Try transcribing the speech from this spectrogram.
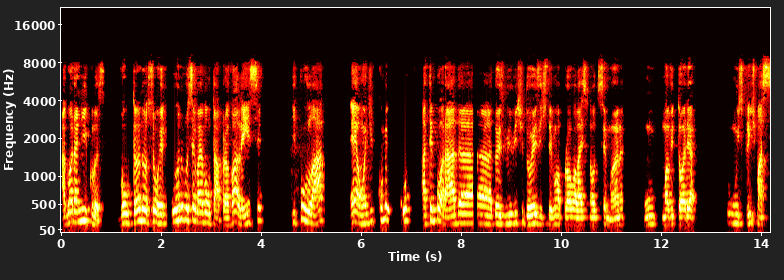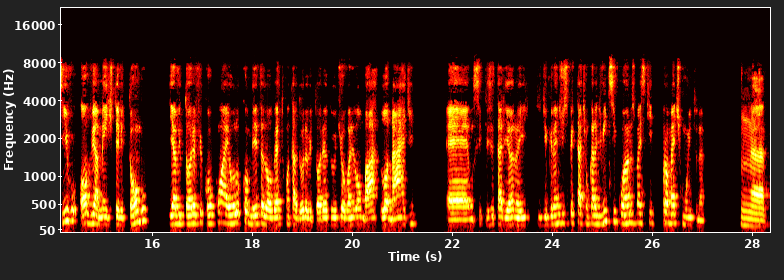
Agora, Nicolas, voltando ao seu retorno, você vai voltar para Valência e por lá é onde começou a temporada 2022. A gente teve uma prova lá esse final de semana, um, uma vitória, um sprint massivo. Obviamente teve tombo, e a vitória ficou com a Eolo Cometa do Alberto Contador, a vitória do Giovanni Lombard, Lonardi, é, um ciclista italiano aí de, de, grande expectativa, um cara de 25 anos, mas que promete muito, né? Hum, é,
